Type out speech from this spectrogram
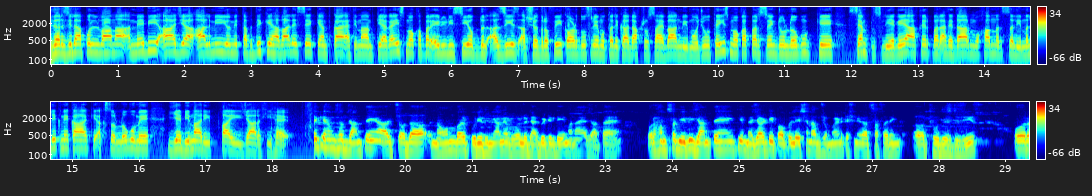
ادھر ضلع پلوامہ میں بھی آج عالمی یوم تفدق کے حوالے سے کیمپ کا اہتمام کیا گیا۔ اس موقع پر A D D C Abdul Aziz, Arshad Rafiq اور دوسرے متعلقہ ڈاکٹر صاحبان بھی موجود تھے۔ اس موقع پر سینکڑوں لوگوں کے سیمپلز لیے گئے۔ آخر پر عہدیدار محمد سلیم ملک نے کہا کہ اکثر لوگوں میں یہ بیماری پائی جا رہی ہے۔ کہ ہم سب جانتے ہیں، آج چودہ نومبر پوری دنیا میں ورلڈ ڈائبٹک ڈے منایا جاتا ہے اور ہم سب یہ بھی جانتے ہیں کہ majority population of Jammu and Kashmir are suffering through this disease اور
